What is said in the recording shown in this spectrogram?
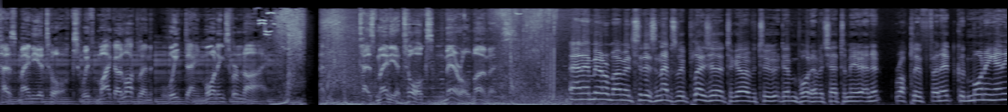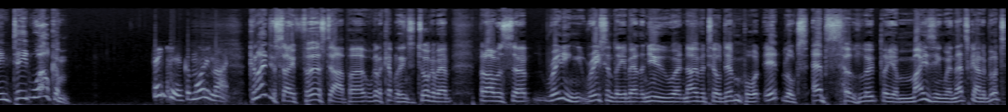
Tasmania Talks with Mike O'Loughlin, weekday mornings from 9. Tasmania Talks Mayoral Moments. And our Mayoral Moments, it is an absolute pleasure to go over to Devonport, have a chat to Mayor Annette Rockliff. Annette, good morning and indeed welcome. Thank you. Good morning, Mike. Can I just say, first up, uh, we've got a couple of things to talk about, but I was uh, reading recently about the new uh, Novotel Devonport. It looks absolutely amazing when that's going to be. What's,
